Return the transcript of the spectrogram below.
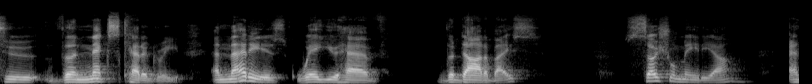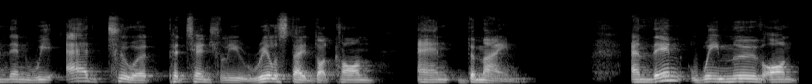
to the next category, and that is where you have the database, social media, and then we add to it potentially realestate.com and domain. And then we move on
